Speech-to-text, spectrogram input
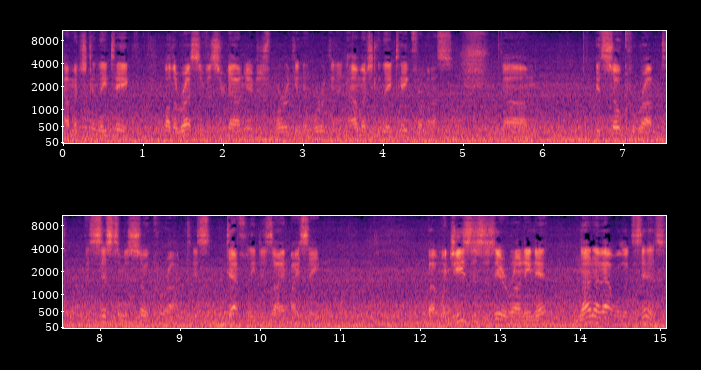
How much can they take? While the rest of us are down here just working and working, and how much can they take from us? Um, it's so corrupt. The system is so corrupt. It's definitely designed by Satan. But when Jesus is here running it, none of that will exist.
